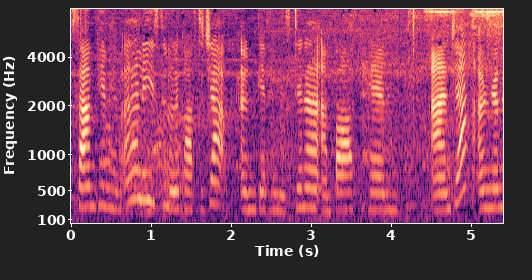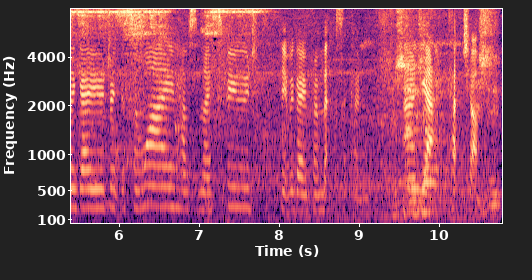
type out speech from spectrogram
Sam came home early, he's going to look after Jack and give him his dinner and bath him. And yeah, I'm going to go drink some wine, have some nice food. I think we're going for a Mexican. And yeah, catch up.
